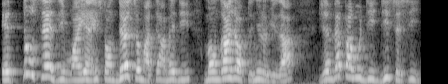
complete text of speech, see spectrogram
Et tous ces Ivoiriens, ils sont deux ce matin à me dire, mon grand, j'ai obtenu le visa. Je ne vais pas vous dire, dis ceci.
